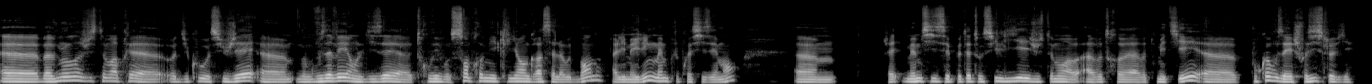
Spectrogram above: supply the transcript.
Euh, bah, venons justement après du coup au sujet. donc vous avez, on le disait, trouvé vos 100 premiers clients grâce à l'outbound, à l'emailing même plus précisément. même si c'est peut-être aussi lié justement à, votre, à votre métier, pourquoi vous avez choisi ce levier?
